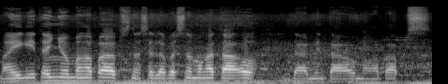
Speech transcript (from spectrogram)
Makikita nyo mga paps, nasa labas ng mga tao. Ang daming tao mga paps.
